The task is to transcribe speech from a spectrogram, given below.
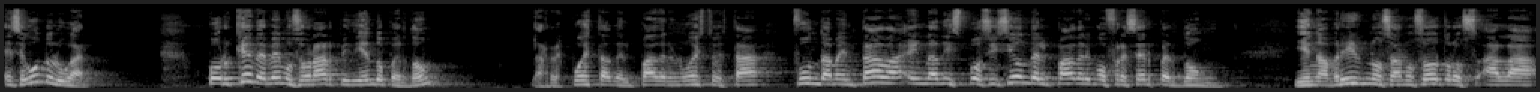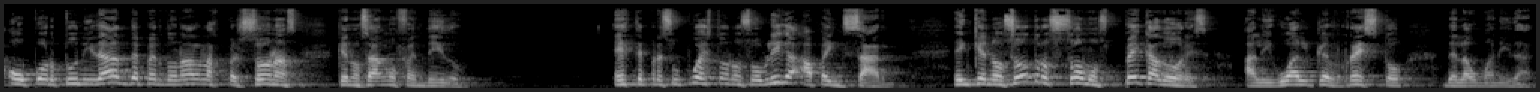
En segundo lugar, ¿por qué debemos orar pidiendo perdón? La respuesta del Padre nuestro está fundamentada en la disposición del Padre en ofrecer perdón y en abrirnos a nosotros a la oportunidad de perdonar a las personas que nos han ofendido. Este presupuesto nos obliga a pensar en que nosotros somos pecadores, al igual que el resto de la humanidad.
